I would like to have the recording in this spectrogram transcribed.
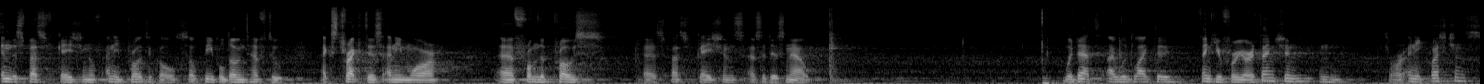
in the specification of any protocol so people don't have to extract this anymore uh, from the prose uh, specifications as it is now. With that, I would like to thank you for your attention and for any questions.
